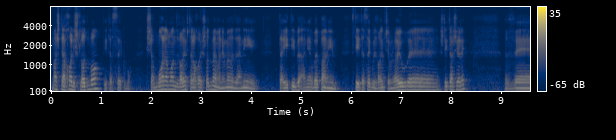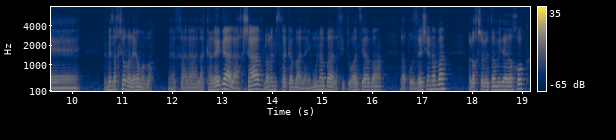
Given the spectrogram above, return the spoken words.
מה שאתה יכול לשלוט בו, תתעסק בו. יש המון המון דברים שאתה לא יכול לשלוט בהם, ואני אומר את זה, אני טעיתי, אני הרבה פעמים רציתי להתעסק בדברים שהם לא היו בשליטה שלי, ובאמת לחשוב על היום הבא. איך על, הכרגע, על העכשיו, לא למשחק הבא, על האימון הבא, על הסיטואציה הבאה, על הפוזיישן הבא, לא לחשוב יותר מדי רחוק,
